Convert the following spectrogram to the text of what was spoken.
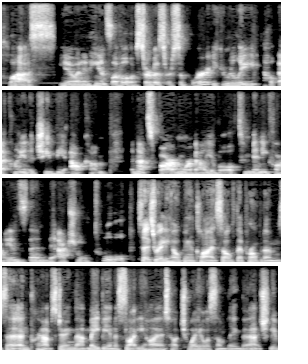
plus, you know, an enhanced level of service or support, you can really help that client achieve the outcome. And that's far more valuable to many clients than the actual tool. So it's really helping a client solve their problems and perhaps doing that maybe in a slightly higher touch way or something that actually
